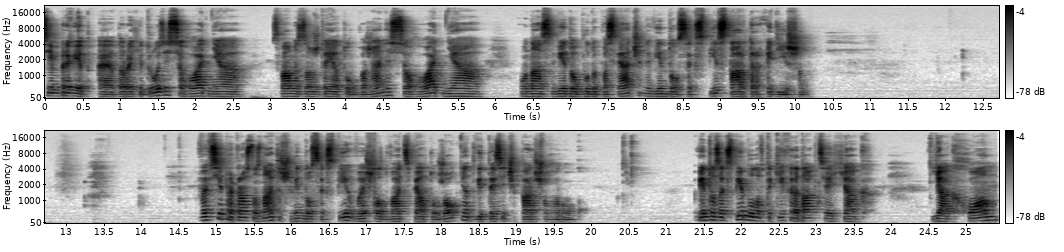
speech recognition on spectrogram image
Всім привіт, е, дорогі друзі! Сьогодні з вами завжди я Турбоженя. Сьогодні у нас відео буде посвячене Windows XP Starter Edition. Ви всі прекрасно знаєте, що Windows XP вийшло 25 жовтня 2001 року. Windows XP було в таких редакціях, як, як Home,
